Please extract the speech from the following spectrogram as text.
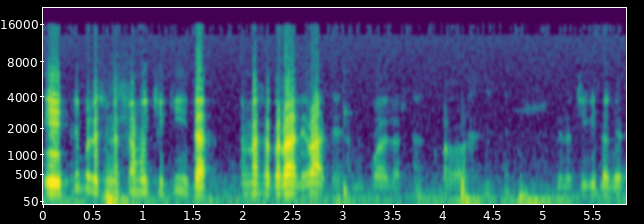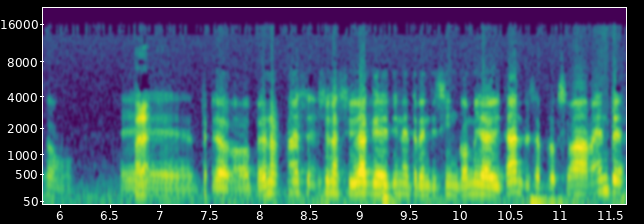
Y Trípoli es una ciudad muy chiquita, no me hace acordar de Valle, mi pueblo, de lo chiquito que somos. Eh, pero pero no, es, es, una ciudad que tiene 35.000 habitantes aproximadamente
